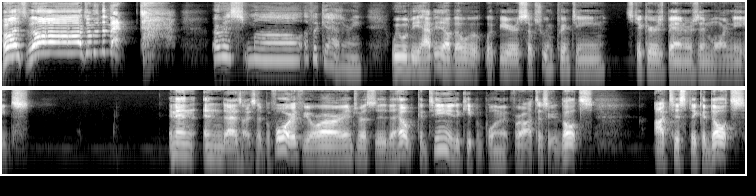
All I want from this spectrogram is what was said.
Or as large of an event! Or as small of a gathering, we would be happy to help with your silkscreen printing, stickers, banners, and more needs. And then, and as I said before, if you are interested to help continue to keep employment for autistic adults, autistic adults,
